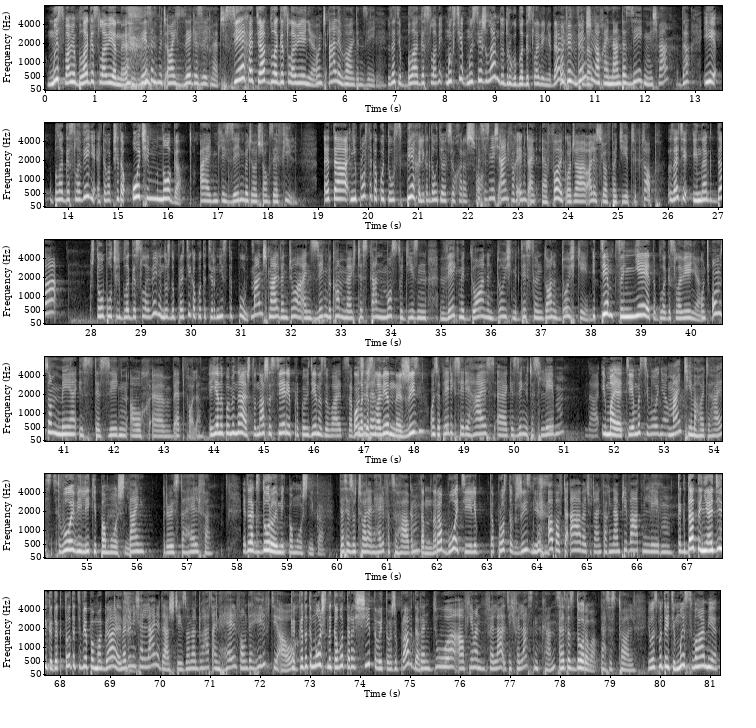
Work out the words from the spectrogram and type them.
Мы с вами благословенные. Wir sind mit euch sehr gesegnet. Все хотят благословения. Und alle wollen den Segen. Вы знаете, благословение. Мы все, мы все желаем друг другу благословения, да? Und wir wünschen auch einander Segen, nicht wahr? Да. И благословение это вообще-то очень много. Eigentlich Segen bedeutet auch sehr viel. Это не просто какой-то успех или когда у тебя все хорошо. Das ist nicht einfach irgendein Erfolg oder alles läuft bei dir tipptopp. Знаете, иногда, чтобы получить благословение, нужно пройти какой-то тернистый путь. Manchmal, wenn du einen Segen bekommen möchtest, dann musst du diesen Weg mit Dornen durch, mit Disteln, Dornen durchgehen. И тем ценнее это благословение. Und umso mehr ist der Segen auch äh, wertvoller. И я напоминаю, что наша серия проповедей называется «Благословенная жизнь». Unsere Predigtserie heißt äh, Gesegnetes Leben. Да. И моя тема сегодня Mein Thema heute heißt «Твой великий помощник». Dein größter Helfer. Это так здорово иметь помощника. Das ist so toll, einen Helfer zu Как haben. там на работе или да просто в жизни. Ob auf der Arbeit oder einfach in deinem privaten Leben. Когда ты не один, когда кто-то тебе помогает. Wenn du nicht alleine dastehst, sondern du hast einen Helfer und der hilft dir auch. Как- Когда ты можешь на кого-то рассчитывать тоже, правда? Wenn du auf jemanden verla dich verlassen kannst, Это здорово. das ist toll. И вот смотрите, мы с вами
